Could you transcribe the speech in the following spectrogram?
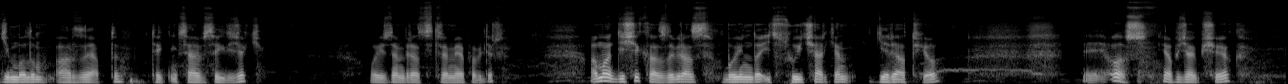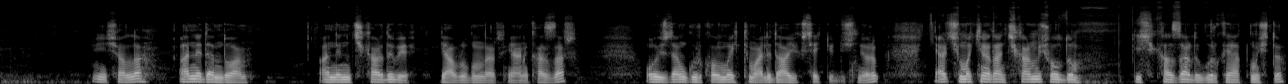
gimbalım arıza yaptı. Teknik servise gidecek. O yüzden biraz titreme yapabilir. Ama dişi kazda biraz boyunda iç su içerken geri atıyor. Ee, olsun. Yapacak bir şey yok. İnşallah anneden doğan, annenin çıkardığı bir yavru bunlar yani kazlar. O yüzden gurk olma ihtimali daha yüksek diye düşünüyorum. Gerçi makineden çıkarmış olduğum dişi kazlar da gurka yatmıştı.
